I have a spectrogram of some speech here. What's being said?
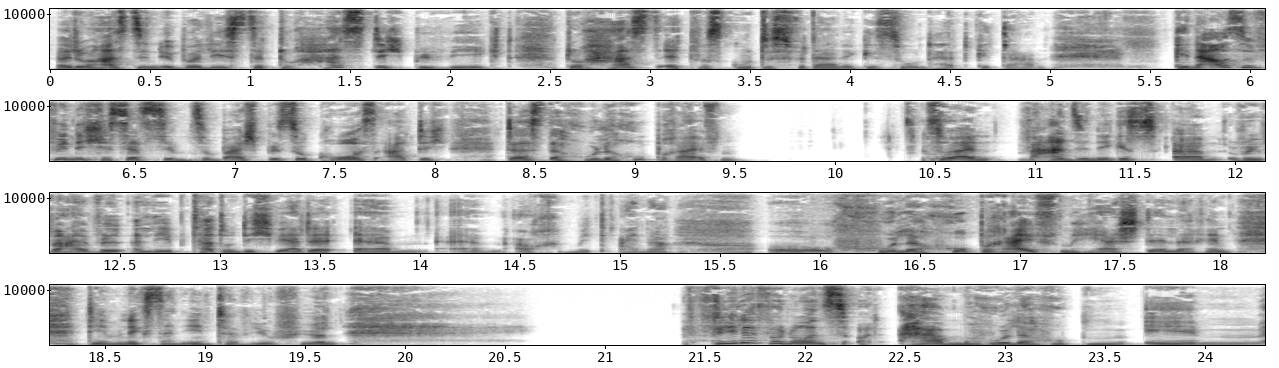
weil du hast ihn überlistet, du hast dich bewegt, du hast etwas Gutes für deine Gesundheit getan. Genauso finde ich es jetzt eben zum Beispiel so großartig, dass der Hula-Hoop-Reifen so ein wahnsinniges ähm, Revival erlebt hat und ich werde ähm, ähm, auch mit einer oh, Hula-Hoop-Reifenherstellerin demnächst ein Interview führen. Viele von uns haben Hula-Huppen in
